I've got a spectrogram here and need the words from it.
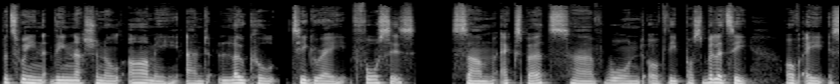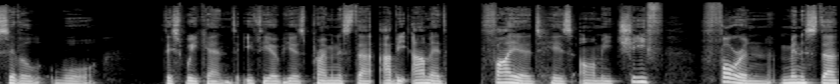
between the National Army and local Tigray forces. Some experts have warned of the possibility of a civil war. This weekend, Ethiopia's Prime Minister Abiy Ahmed fired his army chief, foreign minister,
